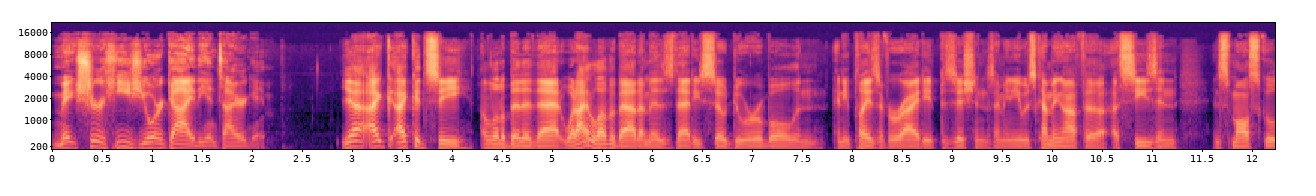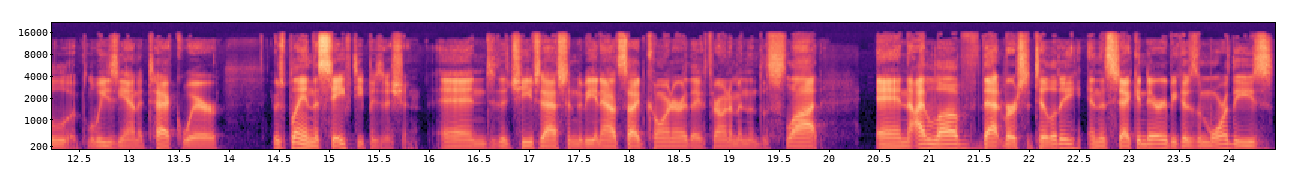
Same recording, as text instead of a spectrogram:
make sure he's your guy the entire game. Yeah, I, I could see a little bit of that. What I love about him is that he's so durable and, and he plays a variety of positions. I mean, he was coming off a, a season in small school Louisiana Tech where he was playing the safety position. And the Chiefs asked him to be an outside corner. They've thrown him into the slot. And I love that versatility in the secondary because the more these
